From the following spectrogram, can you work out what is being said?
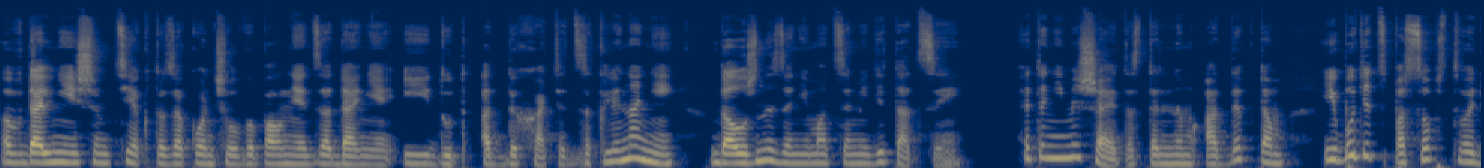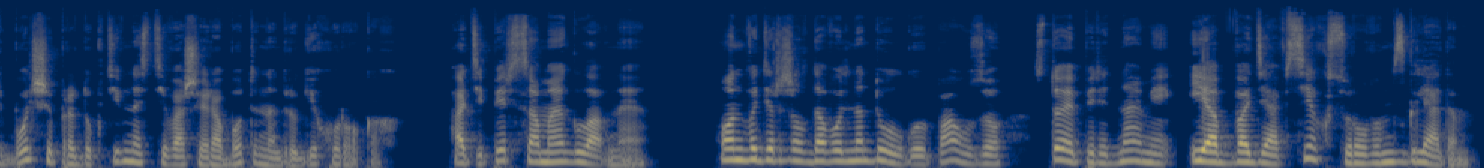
В дальнейшем те, кто закончил выполнять задания и идут отдыхать от заклинаний, должны заниматься медитацией. Это не мешает остальным адептам и будет способствовать большей продуктивности вашей работы на других уроках. А теперь самое главное. Он выдержал довольно долгую паузу, стоя перед нами и обводя всех суровым взглядом.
